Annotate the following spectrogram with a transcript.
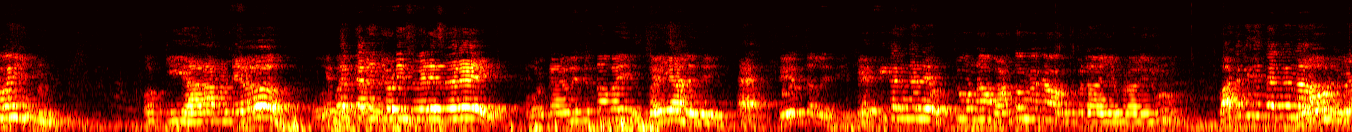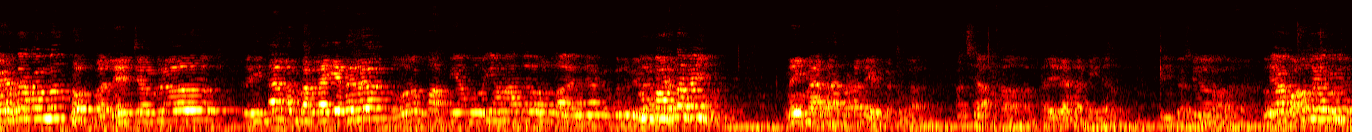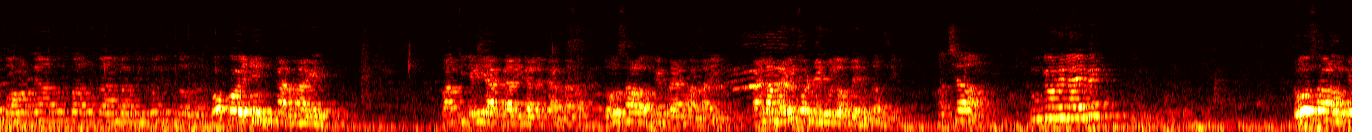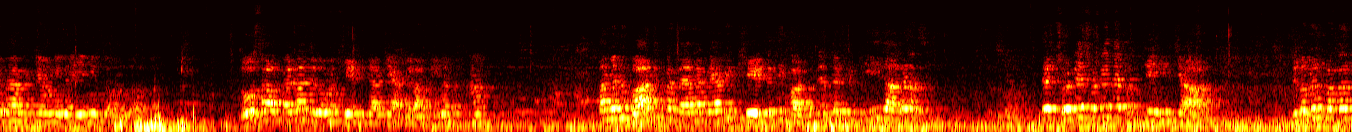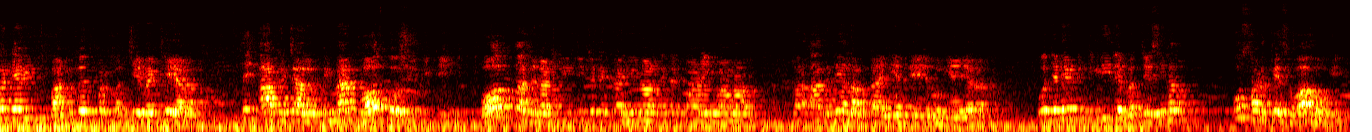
ਬਾਈ। ਉਹ ਕੀ ਹਾਲ ਆ ਮੁੰਡਿਓ? ਕਿੱਧਰ ਕਰੀ ਜੋੜੀ ਸਵੇਰੇ ਸਵੇਰੇ? ਹੋਰ ਕਾਇਮ ਨੇ ਜਿੱਦਾਂ ਬਾਈ? ਖੇਤ ਵਧੀਆ ਚੱਲੇ ਸੀ ਹੈ? ਖੇਤ ਚੱਲੇ ਸੀ ਖੇਤ ਕੀ ਕਰਨ ਜਾਂਦੇ ਹੋ? ਝੋਨਾ ਵੜ ਤੋਂ ਮੈਂ ਕਿਹਾ ਆਗੂ ਬੁਲਾਈਏ ਪਰਾਲੀ ਨੂੰ। ਵੱਟ ਵੀ ਦਿੱਤਾ ਚੰਨਾ ਹੋਰ ਵੇੜ ਦਾ ਕੰਮ। ਹੋ ਬੱਲੇ ਚੰਬਰੋ ਤੁਸੀਂ ਤਾਂ ਨੰਬਰ ਲੈ ਗਏ ਫਿਰ। ਹੋਰ ਭਾਤੀਆਂ ਬੋਰੀਆਂ ਮਾ ਚਲ ਹੁਣ ਲਾ ਜਾਂਦੇ ਆ ਕਿਉਂਕਿ ਤੂੰ ਵੜਦਾ ਬਾਈ। ਨਹੀਂ ਮੈਂ ਤਾਂ ਥੋੜਾ ਲੇਟ ਬੈਠੂਗਾ ਅੱਛਾ। ਹਾਂ ਅਜੇ ਲੈਂਦਾ ਕੀ ਦਿਨ। ਠੀਕ ਅੱਛਾ। ਤੂੰ ਆ। ਲੈ ਕੋਈ? ਪਹੁੰਚ ਦਿਆਂ ਤੂੰ? ਕਾਹਨੂੰ ਟਾਈਮ ਲੱਗਦੀ ਕੋਈ ਦਿੰਦਾ ਫਿਰ ਉਹ ਕੋਈ ਨਹੀਂ ਕਰ ਲਾਂਗੇ। ਬਾਕੀ ਜਿਹੜੀ ਅੱਗ ਵਾਲੀ ਗੱਲ ਕਰਦਾ ਨਾ 2 ਸਾਲ ਹੋ ਗਏ ਮੈਂ ਤਾਂ ਲਾਈ। ਪਹਿਲਾਂ ਮੈਂ ਵੀ ਤੁਹਾਡੇ ਕੋਲ ਲਾਉਂਦੇ ਹੁੰਦਾ ਸੀ। ਅੱਛਾ ਤੂੰ ਕਿਉਂ ਨਹੀਂ ਲਾਈ ਬਈ? 2 ਸਾਲ ਹੋ ਗਏ ਮੈਂ ਅੱਗ ਕਿਉਂ ਨਹੀਂ ਲਾਈ ਇਹ ਨਹੀਂ ਤੁਹਾਨੂੰ ਦੱਸਦਾ। 2 ਸਾਲ ਪਹਿਲਾਂ ਜਦੋਂ ਮੈਂ ਖੇਤ ਜਾ ਕੇ ਅੱਗ ਲਾਤੀ ਨਾ ਹਾਂ। ਤਾਂ ਮੈਨੂੰ ਬਾਅਦ ਚ ਪਤਾ ਲੱਗਿਆ ਵੀ ਖੇਤ ਦੀ ਵੱਟ ਦੇ ਉੱਤੇ ਟੱਕੀ ਆਲਣਾ ਸੀ। ਤੇ ਛੋਟੇ ਛੋਟੇ ਜਿਹੇ ਬੱਚੇ ਹੀ ਚਾਰ। ਜਦੋਂ ਮੈਨੂੰ ਪਤਾ ਲੱਗਿਆ ਵੀ ਵੱਟ ਦੇ ਉੱਪਰ ਬੱਚੇ ਬੈਠੇ ਆ ਤੇ ਅੱਗ ਚੱਲ ਪਈ। ਮੈਂ ਬਹੁਤ ਕੋਸ਼ਿਸ਼ ਕੀਤੀ, ਬਹੁਤ ਭੱਜ ਨੱਠ ਕੀਤੀ, ਕਿਤੇ ਕਹੀ ਨਾਲ ਕਿਤੇ ਪਾਣੀ ਪਾਵਾਂ। ਪਰ ਅੱਗ ਦੀਆਂ ਲਪਟਾਂ ਇੰਨੀਆਂ ਤੇਜ਼ ਹੋ ਗਈਆਂ ਯਾਰ। ਉਹ ਜਿਹੜੇ ਟਟੀਰੀ ਦੇ ਬੱਚੇ ਸੀ ਨਾ, ਉਹ ਸੜ ਕੇ ਸੁਆਹ ਹੋ ਗਏ।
